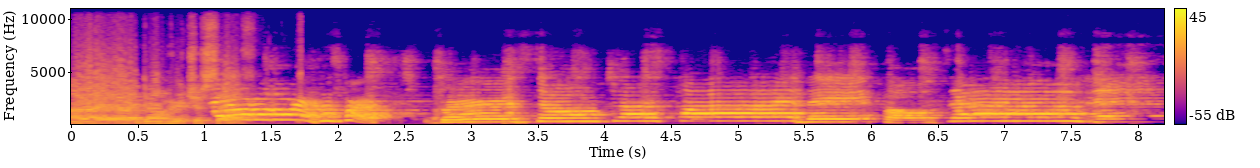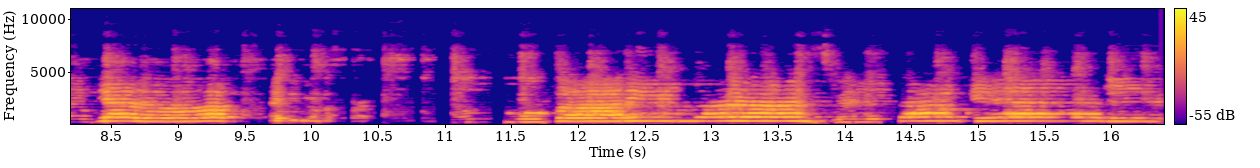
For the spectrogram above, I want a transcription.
All right, all right. Don't hurt yourself. I don't know the word. This Birds don't just fly; they fall down and get up. I do know this part. Nobody learns without getting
